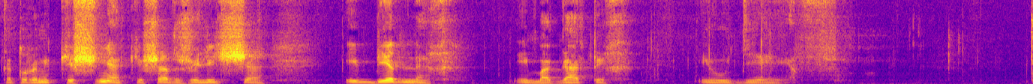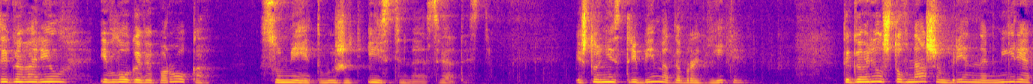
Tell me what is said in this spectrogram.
которыми кишмя кишат жилища и бедных, и богатых, иудеев. Ты говорил, и в логове порока сумеет выжить истинная святость, и что неистребима добродетель. Ты говорил, что в нашем бренном мире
